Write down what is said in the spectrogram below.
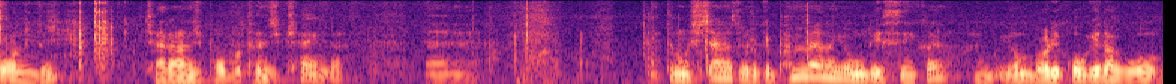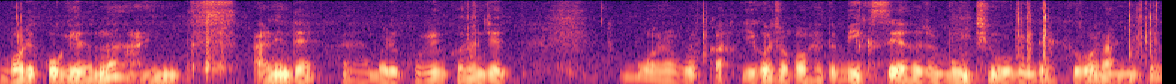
이거는 좀. 잘하는 집하고 못하는 집 차이인가? 예. 하여튼 뭐 시장에서 이렇게 판매하는 경우도 있으니까요. 이건 머릿고기라고 머릿고기는 아닌 아닌데. 예, 머릿고기 그거는 이제 뭐라고 할까? 이거저거 해도 믹스해서 좀 뭉친 고기인데 그건 아니고요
